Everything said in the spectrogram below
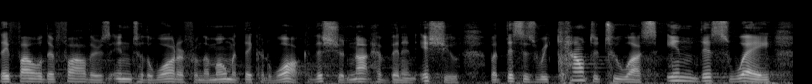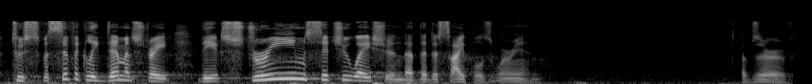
They followed their fathers into the water from the moment they could walk. This should not have been an issue, but this is recounted to us in this way to specifically demonstrate the extreme situation that the disciples were in. Observe,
